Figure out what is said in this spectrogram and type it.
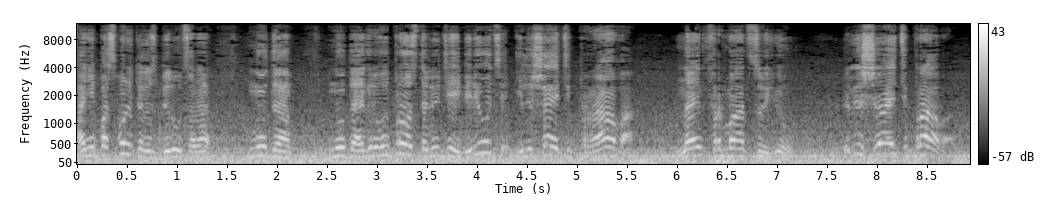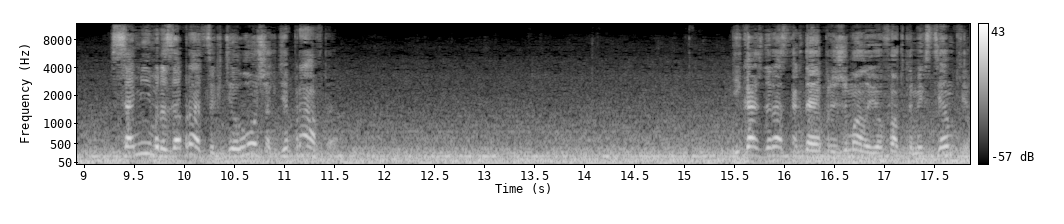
Они посмотрят и разберутся. Она, ну да, ну да. Я говорю, вы просто людей берете и лишаете права на информацию. Лишаете права самим разобраться, где ложь, а где правда. И каждый раз, когда я прижимал ее фактами к стенке,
